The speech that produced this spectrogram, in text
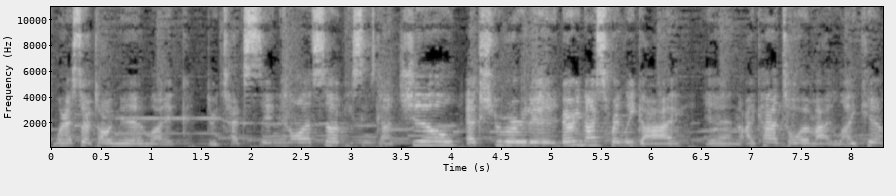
when I start talking to him like through texting and all that stuff, he seems kind of chill, extroverted, very nice, friendly guy. And I kind of told him I like him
